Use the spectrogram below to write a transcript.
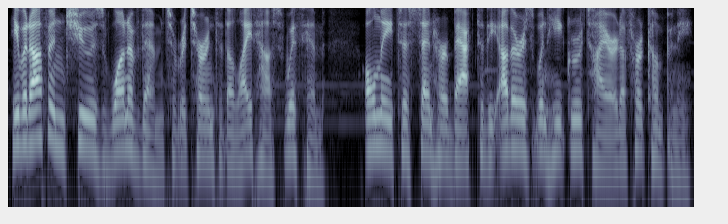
He would often choose one of them to return to the lighthouse with him, only to send her back to the others when he grew tired of her company.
